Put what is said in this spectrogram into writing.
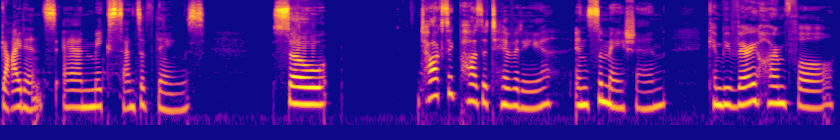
guidance and make sense of things. So, toxic positivity, in summation, can be very harmful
